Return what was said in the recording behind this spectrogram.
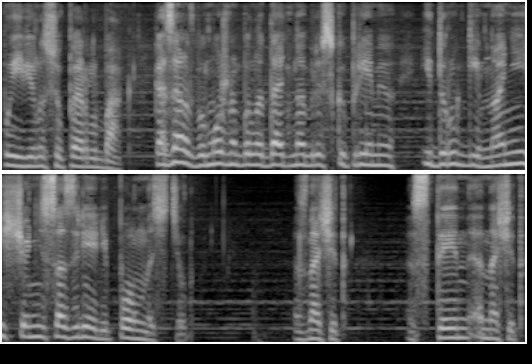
появилась у Перлбак. Казалось бы, можно было дать Нобелевскую премию и другим, но они еще не созрели полностью. Значит, Стейн, значит,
